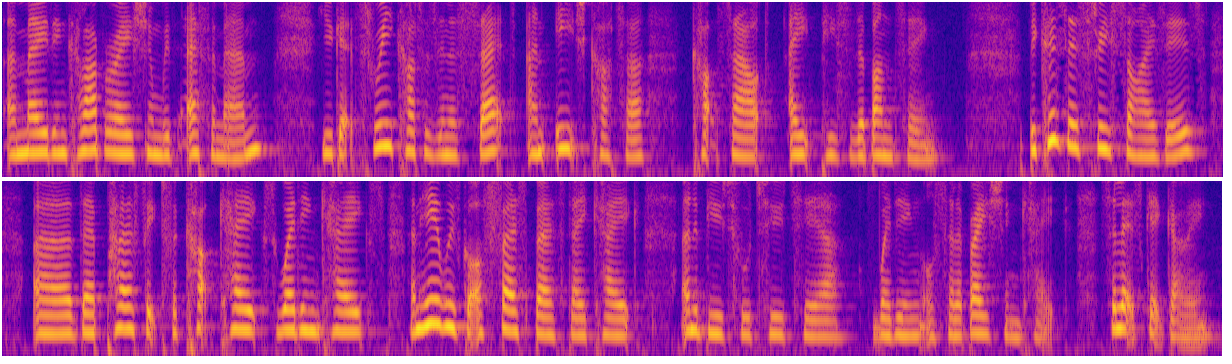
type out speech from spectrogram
and made in collaboration with FMM, you get three cutters in a set and each cutter cuts out eight pieces of bunting. Because there's three sizes, uh, they're perfect for cupcakes, wedding cakes, and here we've got a first birthday cake and a beautiful two-tier wedding or celebration cake. So let's get going.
